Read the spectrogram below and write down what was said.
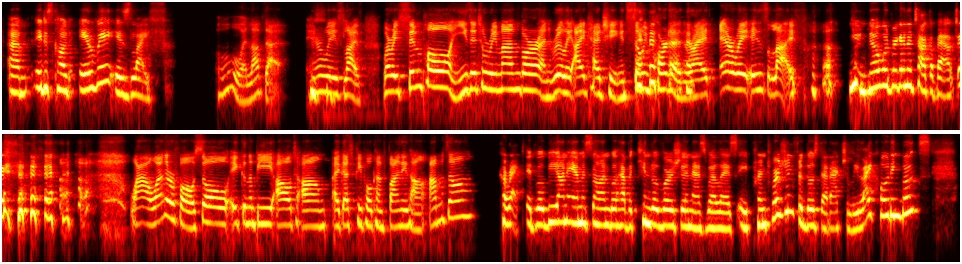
Um, it is called Airway is Life. Oh, I love that. Airway is life. Very simple and easy to remember and really eye catching. It's so important, right? Airway is life. you know what we're going to talk about. wow, wonderful. So it's going to be out on, I guess people can find it on Amazon. Correct. It will be on Amazon. We'll have a Kindle version as well as a print version for those that actually like holding books.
